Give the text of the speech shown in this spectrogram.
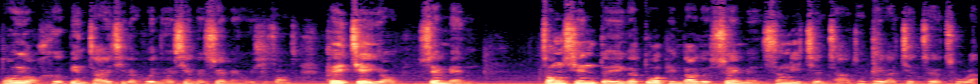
都有合并在一起的混合性的睡眠呼吸中止，可以借由睡眠中心的一个多频道的睡眠生理检查，就可以来检测出来。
